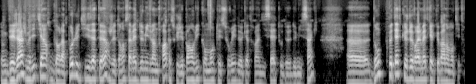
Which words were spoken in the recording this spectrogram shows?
Donc, déjà, je me dis, tiens, dans la peau de l'utilisateur, j'ai tendance à mettre 2023 parce que j'ai pas envie qu'on monte les souris de 97 ou de 2005. donc, peut-être que je devrais le mettre quelque part dans mon titre.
